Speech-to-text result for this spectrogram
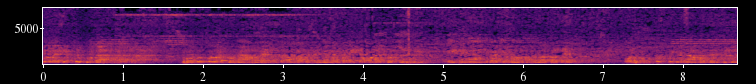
তোলা কিন্তু গুণা ফটো তোলা আমরা কিন্তু আল্লাহ পাকের মেহরবানি কামনা করতেছি। এখানে আমরা যেন আল্লাহ পাকের অসন্তুষ্টি যেন আমাদের দিকে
